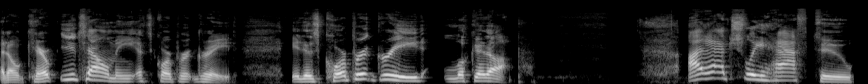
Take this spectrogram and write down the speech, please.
I don't care what you tell me, it's corporate greed. It is corporate greed. Look it up. I actually have to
